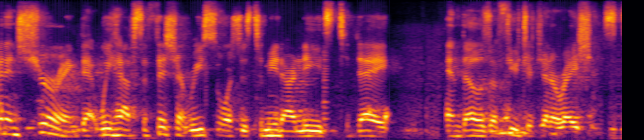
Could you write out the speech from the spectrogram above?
and ensuring that we have sufficient resources to meet our needs today and those of future generations.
